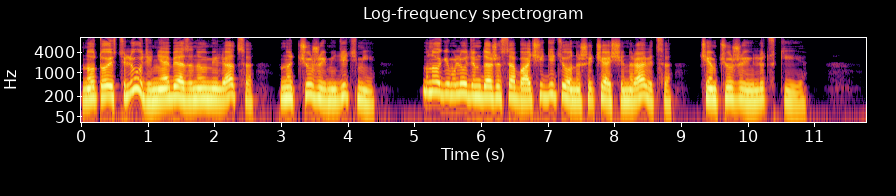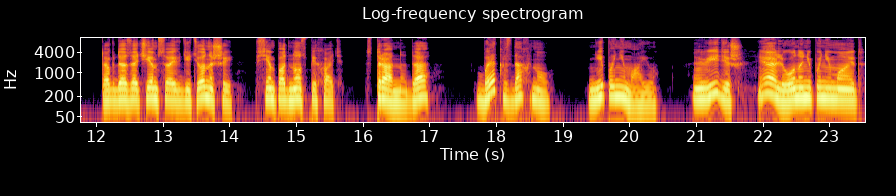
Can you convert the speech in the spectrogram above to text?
Ну, то есть люди не обязаны умиляться над чужими детьми. Многим людям даже собачьи детеныши чаще нравятся, чем чужие людские. Тогда зачем своих детенышей всем под нос пихать? Странно, да? Бэк вздохнул. Не понимаю. Видишь, и Алена не понимает,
